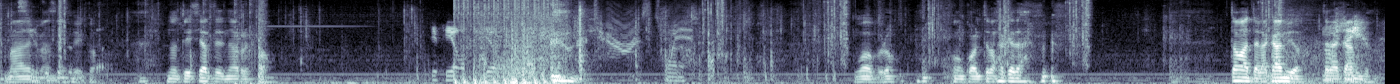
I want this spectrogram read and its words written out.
en Madre 360 magnífico. Noticias de no respawn. Ciego. Bueno, Wow, bro. ¿Con cuál te vas a quedar? Toma, te la cambio, te No la sé. cambio.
